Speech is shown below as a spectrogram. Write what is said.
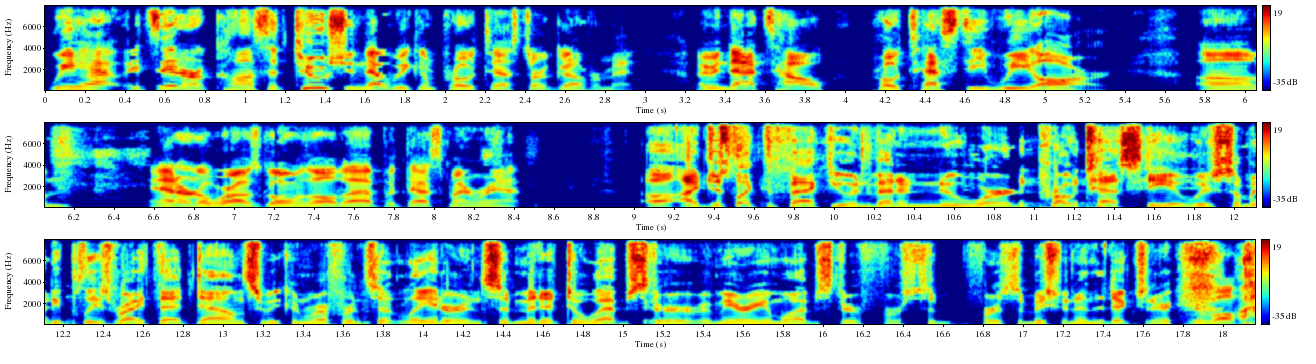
We have it's in our constitution that we can protest our government. I mean, that's how protesty we are. Um, and I don't know where I was going with all that, but that's my rant. Uh, I just like the fact you invented a new word, protesty. It was somebody please write that down so we can reference it later and submit it to Webster, Merriam-Webster, for for submission in the dictionary. You're welcome.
